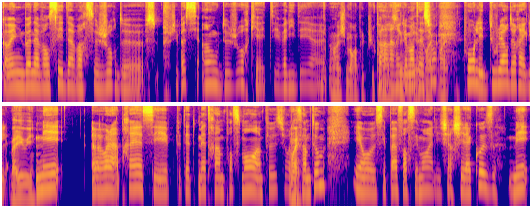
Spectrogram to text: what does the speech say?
quand même une bonne avancée d'avoir ce jour de... Je ne sais pas si c'est un ou deux jours qui a été validé ouais, je me rappelle plus par la réglementation pour les douleurs de règles. Bah, oui. Mais euh, voilà, après, c'est peut-être mettre un pansement un peu sur les symptômes et c'est pas forcément aller chercher la cause, mais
